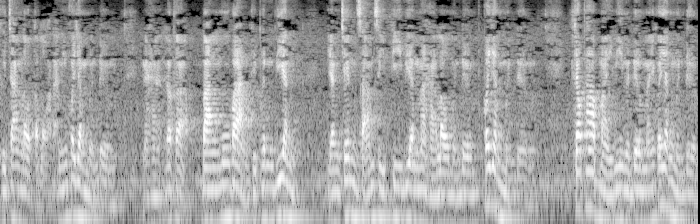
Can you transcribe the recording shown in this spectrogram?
คือจ้างเราตลอด อันนี้ก็ยังเหมือนเดิมนะฮะแล้วก็บางหมู่บ้านที่เพิ่นเวียน อย่างเช่น3ามสี่ปีเวียนมาหาเราเหมือนเดิม ก็ยังเหมือนเดิม เจ้าภาพใหม่มีเหมือนเดิมไหมก็ยังเหมือนเดิม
